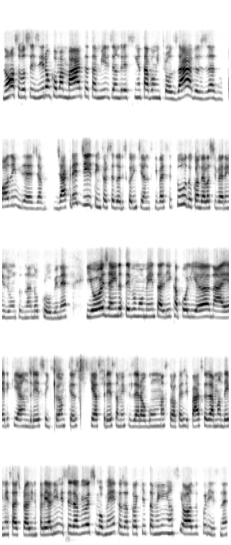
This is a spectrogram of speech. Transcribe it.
Nossa, vocês viram como a Marta, Tamires e a Andressinha estavam entrosadas? Já podem, é, já, já acreditem, torcedores corintianos, que vai ser tudo quando elas estiverem juntas né, no clube, né? E hoje ainda teve um momento ali com a Poliana, a Erika e a Andressa em campo, que as, que as três também fizeram algumas trocas de passos. Eu já mandei mensagem para a Aline, falei, Aline, você já viu esse momento? Eu já estou aqui também ansiosa por isso, né?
